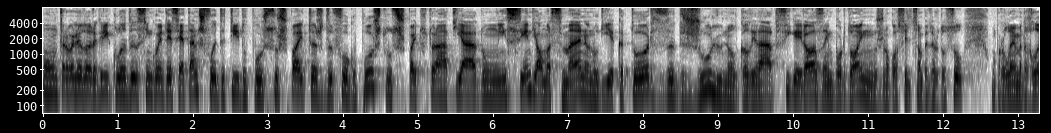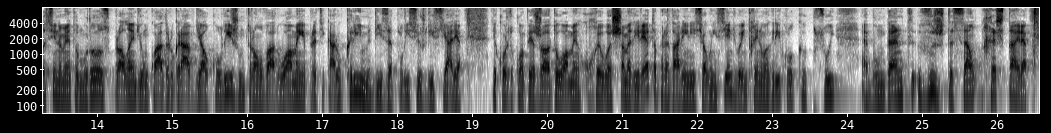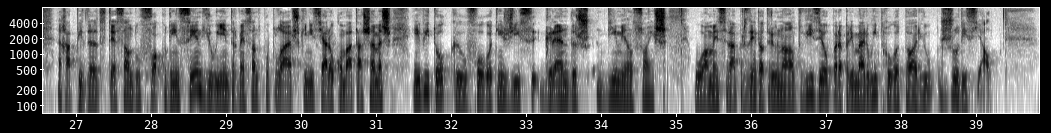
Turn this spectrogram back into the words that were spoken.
Um trabalhador agrícola de 57 anos foi detido por suspeitas de fogo posto. O suspeito terá ateado um incêndio há uma semana, no dia 14 de julho, na localidade de Figueirosa, em Bordonhos, no Conselho de São Pedro do Sul. Um problema de relacionamento amoroso, para além de um quadro grave de alcoolismo, terão levado o homem a praticar o crime, diz a Polícia Judiciária. De acordo com a PJ, o homem recorreu à chama direta para dar início ao incêndio em terreno agrícola que possui abundante vegetação rasteira. A rápida detecção do foco de incêndio e a intervenção de populares que iniciaram o combate às chamas evitou que o fogo atingisse grandes dimensões. O homem será presente ao Tribunal de Viseu para primeiro interrogatório judicial.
